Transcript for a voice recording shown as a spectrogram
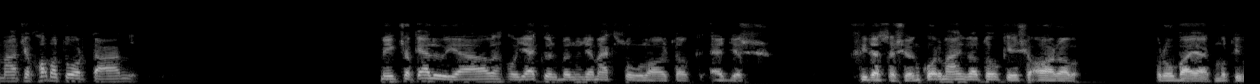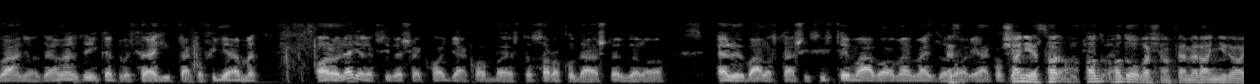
már csak habatortán még csak előjel, hogy ekközben ugye megszólaltak egyes fideszes önkormányzatok, és arra próbálják motiválni az ellenzéket, vagy felhívták a figyelmet, arra hogy legyenek szívesek, hagyják abba ezt a szarakodást ezzel a előválasztási szisztémával, mert megzavarják a... Sanyi, ezt had, had, had olvassam fel, mert annyira,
